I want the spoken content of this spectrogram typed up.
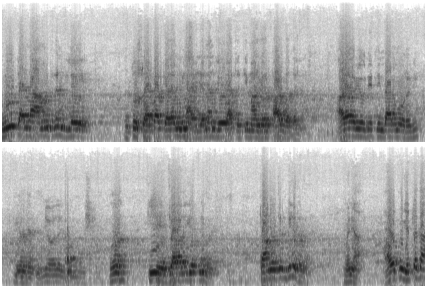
मी त्यांना आमंत्रण दिले. आणि तो स्वयंपाक केला. आणि मी हरिजनांना जेव घातलं. ती माझ्यावर फार बदलली. आळावर येऊ देत नाही दारामावर रवी. येऊ देत नाही. जेवायला येतो नाही. मग ती जेवायला येत नाही म्हणे. तो आमंत्रण दिलं का म्हणे? म्हणे आवत मी घेतलं का?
